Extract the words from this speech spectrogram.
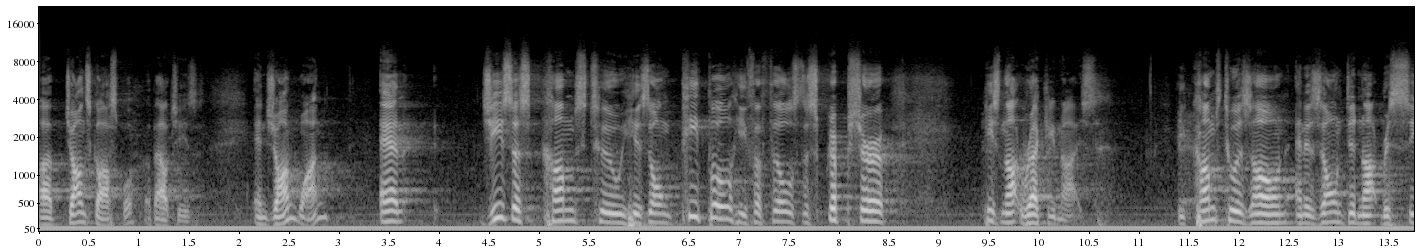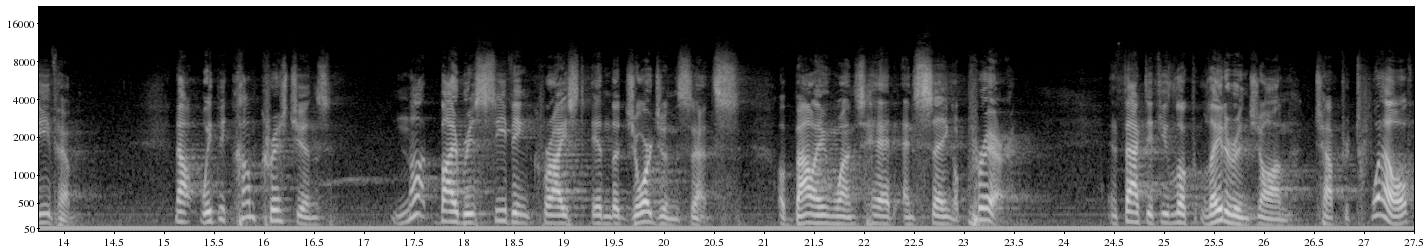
uh, John's gospel about Jesus, in John 1. And Jesus comes to his own people, he fulfills the scripture, he's not recognized. He comes to his own, and his own did not receive him. Now, we become Christians not by receiving Christ in the Georgian sense of bowing one's head and saying a prayer. In fact, if you look later in John chapter 12,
